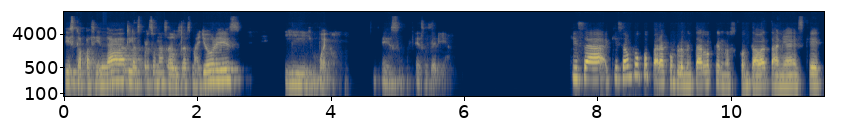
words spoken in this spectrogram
discapacidad, las personas adultas mayores y bueno, eso, eso sería. Quizá, quizá un poco para complementar lo que nos contaba Tania, es que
